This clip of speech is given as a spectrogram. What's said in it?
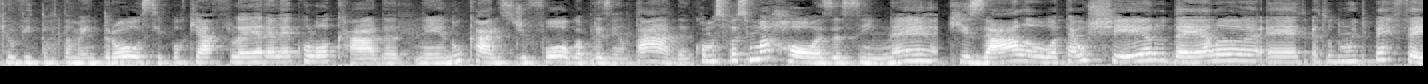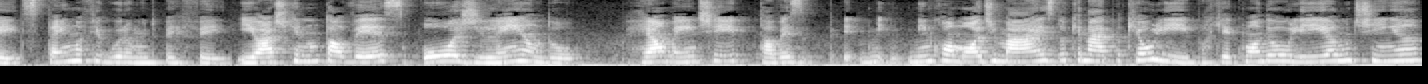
que o Vitor também trouxe, porque a Flair ela é colocada né, no cálice de fogo, apresentada, como se fosse uma rosa, assim, né? Que exala, até o cheiro dela é, é tudo muito perfeito. Tem uma figura muito perfeita. E eu acho que não, talvez hoje, lendo, realmente, talvez me, incomode mais do que na época que eu li, porque quando eu li eu não tinha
